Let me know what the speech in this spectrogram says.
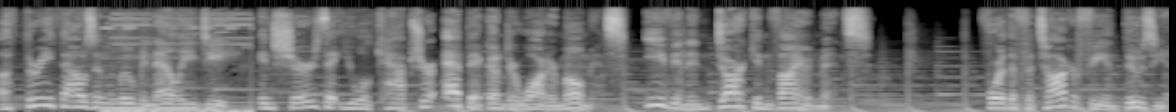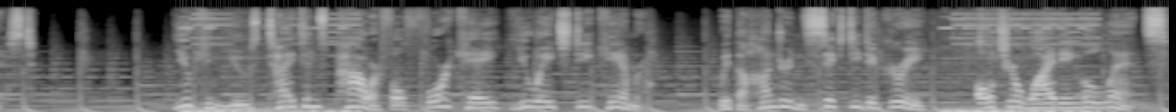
A 3000 lumen LED ensures that you will capture epic underwater moments, even in dark environments. For the photography enthusiast, you can use Titan's powerful 4K UHD camera with a 160 degree ultra wide angle lens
